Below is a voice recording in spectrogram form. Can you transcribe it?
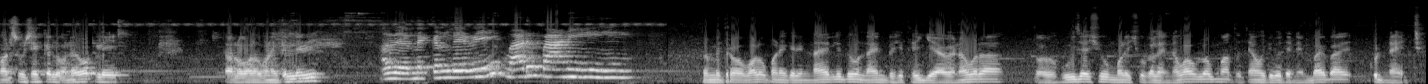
મરસું શેકેલું અને રોટલી. ચાલો વાળો પણ કરી લેવી તો મિત્રો વાળું પાણી કરીને નાહી લીધું નાઈન પછી થઈ ગયા હવે નવરા તો હુઈ જઈશું, મળીશું કાલે નવા વ્લોગમાં તો ત્યાં સુધી બધાને બાય બાય ગુડ નાઇટ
